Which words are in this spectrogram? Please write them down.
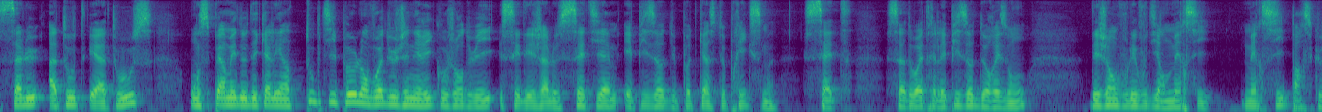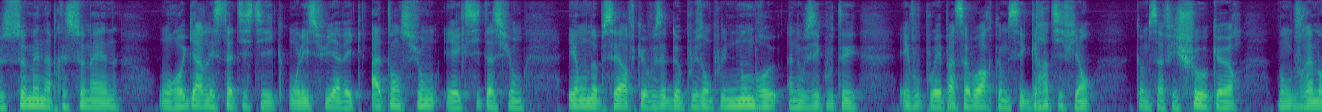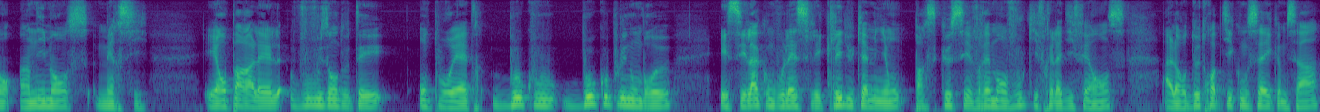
Salut à toutes et à tous. On se permet de décaler un tout petit peu l'envoi du générique aujourd'hui. C'est déjà le septième épisode du podcast Prixm. 7. Ça doit être l'épisode de raison. Déjà, on voulait vous dire merci. Merci parce que semaine après semaine, on regarde les statistiques, on les suit avec attention et excitation, et on observe que vous êtes de plus en plus nombreux à nous écouter, et vous pouvez pas savoir comme c'est gratifiant, comme ça fait chaud au cœur, donc vraiment un immense merci. Et en parallèle, vous vous en doutez, on pourrait être beaucoup, beaucoup plus nombreux. Et c'est là qu'on vous laisse les clés du camion parce que c'est vraiment vous qui ferez la différence. Alors deux, trois petits conseils comme ça.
